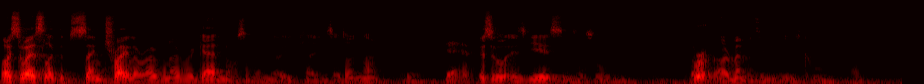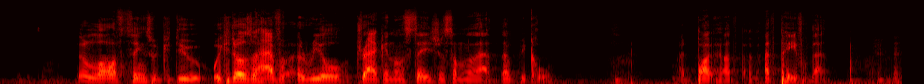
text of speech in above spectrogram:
Well, I swear it's like the same trailer over and over again or something that he plays. I don't know. But Yeah. it's, it's years since I saw them. But For- I remember thinking it was cool at at the time. There are a lot of things we could do. We could also have a real dragon on stage or something like that. That would be cool. I'd buy. I'd, I'd pay for that.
